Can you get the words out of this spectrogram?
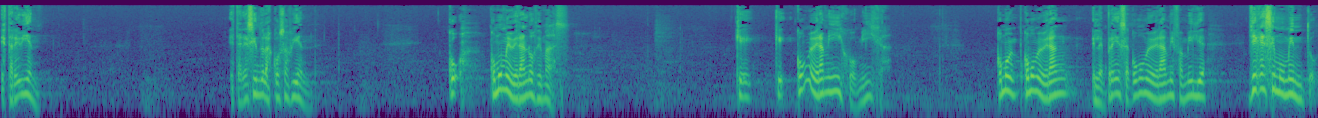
¿Estaré bien? ¿Estaré haciendo las cosas bien? ¿Cómo, me verán los demás? ¿Qué, cómo me verá mi hijo, mi hija? ¿Cómo, ¿Cómo me verán en la empresa? ¿Cómo me verá mi familia? Llega ese momento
